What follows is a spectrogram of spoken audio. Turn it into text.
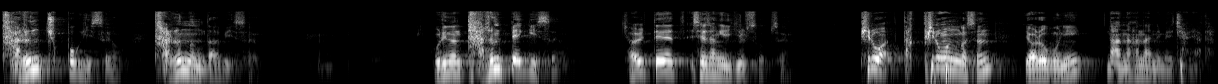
다른 축복이 있어요. 다른 응답이 있어요. 음. 우리는 다른 백이 있어요. 절대 세상에 이길 수 없어요. 필요한, 딱 필요한 것은 여러분이 나는 하나님의 자녀다.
